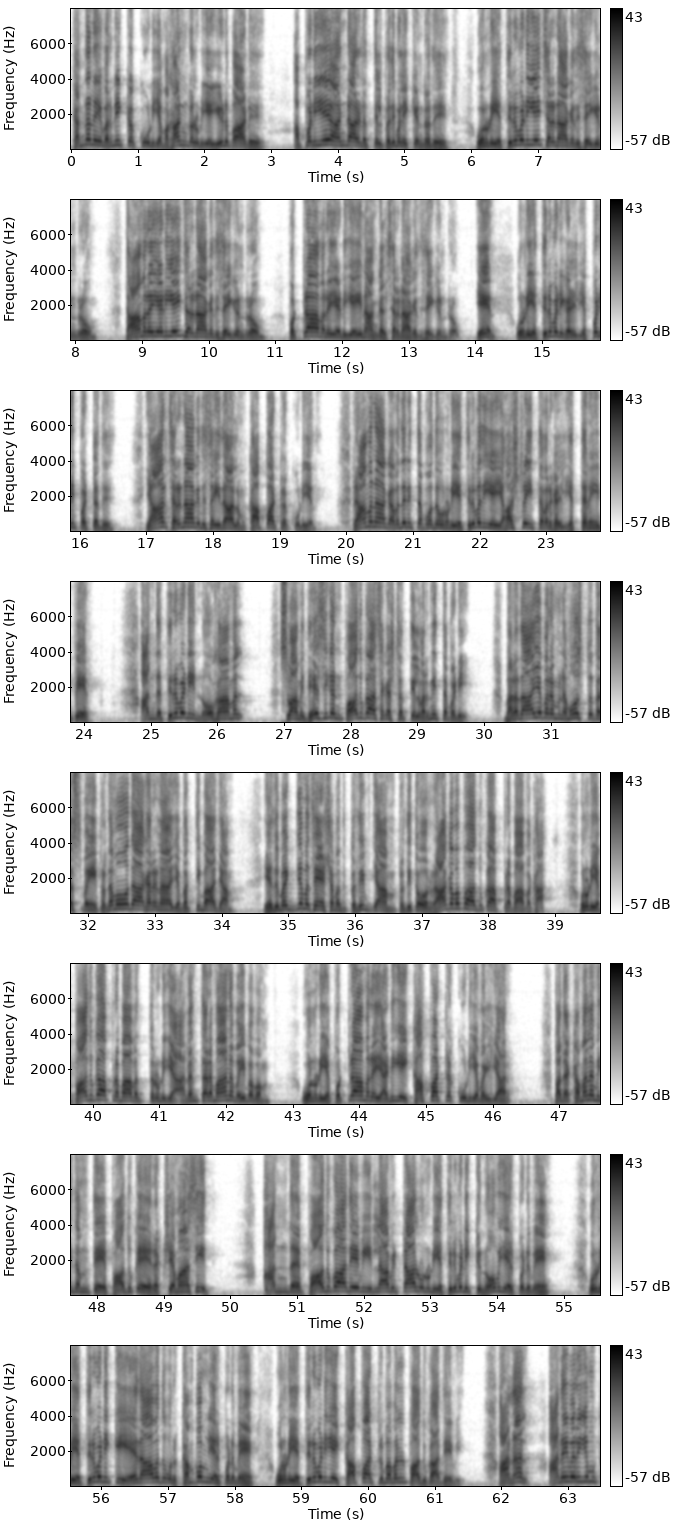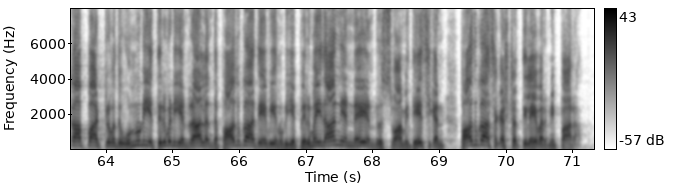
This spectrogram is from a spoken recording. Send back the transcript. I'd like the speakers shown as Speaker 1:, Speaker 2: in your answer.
Speaker 1: கண்ணனை வர்ணிக்கக்கூடிய மகான்களுடைய ஈடுபாடு அப்படியே ஆண்டாரிடத்தில் பிரதிபலிக்கின்றது. உன்னுடைய திருவடியை சரணாகதி செய்கின்றோம். தாமரையடியை சரணாகதி செய்கின்றோம். பொற்றாமரையடியை நாங்கள் சரணாகதி செய்கின்றோம். ஏன்? உன்னுடைய திருவடிகள் எப்படிப்பட்டது? யார் சரணாகதி செய்தாலும் காப்பாற்றக்கூடியது. ராமனாக அவதரித்த போது உன்னுடைய திருவதியை ஆශ්‍රயித்தவர்கள் எத்தனை பேர்? அந்த திருவடி நோகாமல் சுவாமி தேசிகன் பாதுகா சகஷ்டத்தில் வர்ணித்தபடி பரதாய பரம் நமோஸ்து தஸ்மை பிரதமோதாகரணாய பக்திபாஜாம் எதுபக்யமசேஷமத் பிரதிவ்யாம் பிரதிதோ ராகவ பாதுகா பிரபாவகா உன்னுடைய பாதுகா பிரபாவத்தினுடைய அனந்தரமான வைபவம் உன்னுடைய பொற்றாமரை அடியை காப்பாற்றக்கூடியவள் யார் பத கமலமிதம் தே பாதுகே ரக்ஷமாசீத் அந்த பாதுகாதேவி இல்லாவிட்டால் உன்னுடைய திருவடிக்கு நோவு ஏற்படுமே உன்னுடைய திருவடிக்கு ஏதாவது ஒரு கம்பம் ஏற்படுமே உன்னுடைய திருவடியை காப்பாற்றுபவள் பாதுகாதேவி. ஆனால் அனைவரையும் காப்பாற்றுவது உன்னுடைய திருவடி என்றால் அந்த பாதுகாதேவியினுடைய பெருமைதான் என்ன என்று சுவாமி தேசிகன் பாதுகா சகஷ்டத்திலே வர்ணிப்பாராம்.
